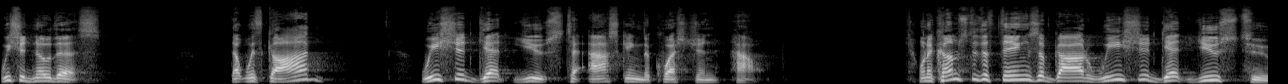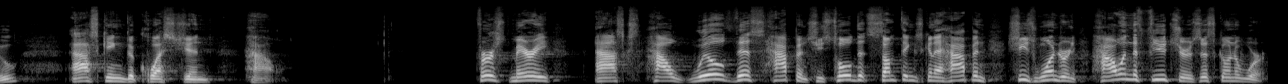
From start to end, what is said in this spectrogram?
we should know this that with God, we should get used to asking the question, how? When it comes to the things of God, we should get used to asking the question, how? First, Mary asks, How will this happen? She's told that something's going to happen. She's wondering, How in the future is this going to work?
